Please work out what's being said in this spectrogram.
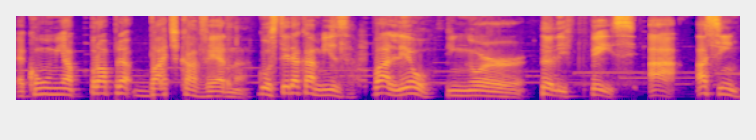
É como minha própria Batcaverna. Gostei da camisa. Valeu, senhor Tully Face. Ah, assim,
